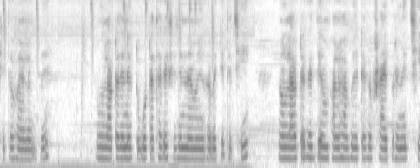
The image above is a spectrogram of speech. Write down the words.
খেতেও ভালো লাগবে। এবং লাউটা যেন একটু গোটা থাকে সেজন্য আমি এইভাবে কেটেছি এবং লাউটাকে দিয়ে ভালোভাবে এটাকে ফ্রাই করে নিচ্ছি।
